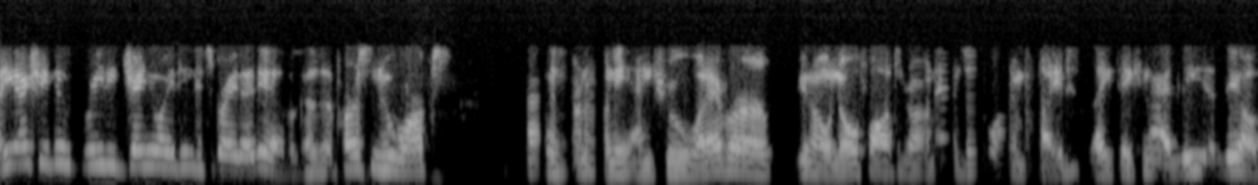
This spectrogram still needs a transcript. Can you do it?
I actually do really genuinely think it's a great idea because a person who works and is earning money and through whatever you know, no fault of their own, ends up unemployed, like they can at least you know.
